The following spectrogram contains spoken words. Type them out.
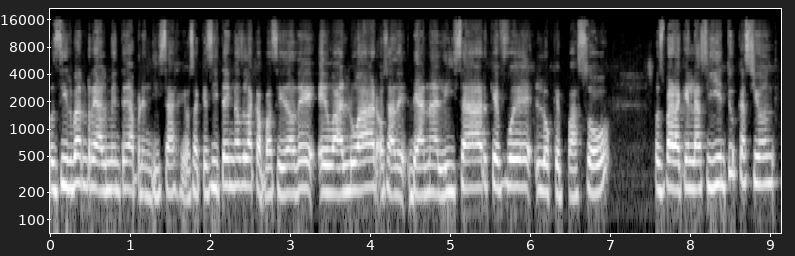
pues sirvan realmente de aprendizaje, o sea, que sí tengas la capacidad de evaluar, o sea, de, analizar qué fue lo que pasó, pues para que en la siguiente ocasión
